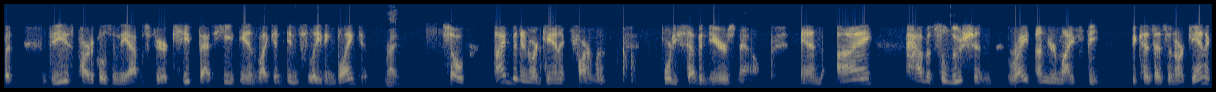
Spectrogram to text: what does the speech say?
But these particles in the atmosphere keep that heat in like an insulating blanket. Right. So I've been an organic farmer 47 years now, and I have a solution right under my feet. Because as an organic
